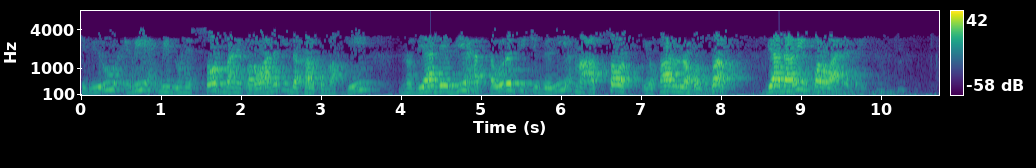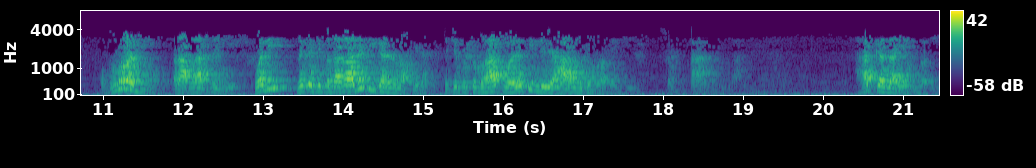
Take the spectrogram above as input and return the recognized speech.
چې دی روح ریح بدون صوت باندې پروا نه کوي د خلکو مخ کې نو بیا دې دې حتی ورته چې د ریح مع الصوت یقال له الظرف بیا دا غي پروا نه کوي غربي راغلار نه وي ولی ځکه چې په دغه عادت کې ګرځنه مخ کې نه چې په شبهات ورته لوي حرام ته مراجعه کوي سبحان الله هكذا ينبغي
